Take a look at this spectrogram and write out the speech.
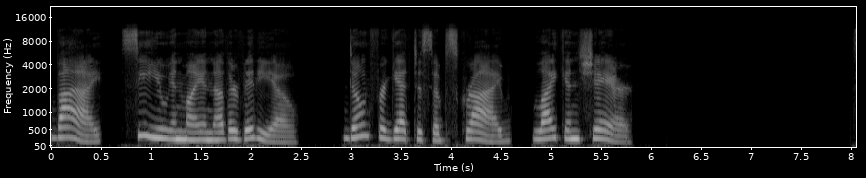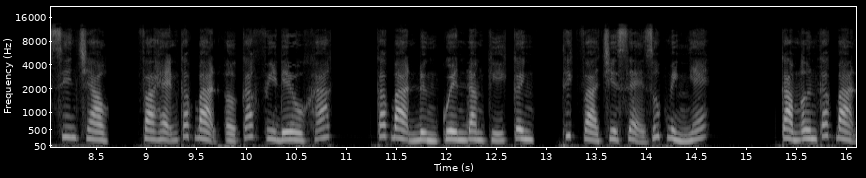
Bye, see you in my another video. Don't forget to subscribe, like and share. Xin chào, và hẹn các bạn ở các video khác. Các bạn đừng quên đăng ký kênh, thích và chia sẻ giúp mình nhé. Cảm ơn các bạn.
